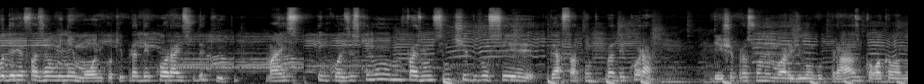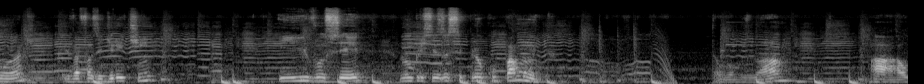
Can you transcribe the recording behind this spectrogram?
poderia fazer um mnemônico aqui para decorar isso daqui, mas tem coisas que não, não faz muito sentido você gastar tempo para decorar. Deixa para sua memória de longo prazo, coloca lá no Anki, ele vai fazer direitinho e você não precisa se preocupar muito. Então vamos lá. A ao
